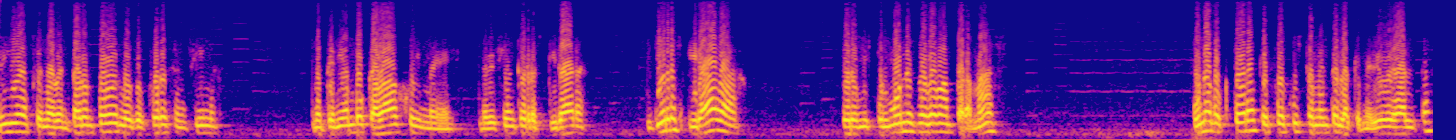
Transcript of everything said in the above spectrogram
día se me aventaron todos los doctores encima. Me tenían boca abajo y me, me decían que respirara. Yo respiraba, pero mis pulmones no daban para más. Una doctora que fue justamente la que me dio de alta,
